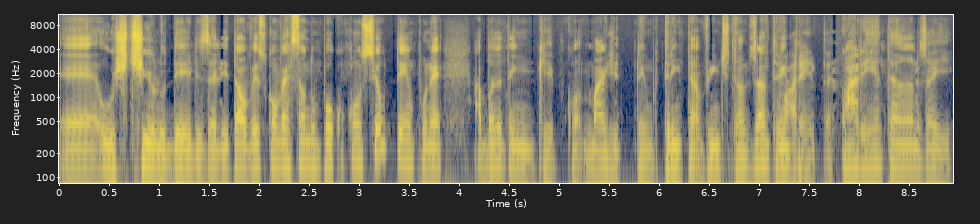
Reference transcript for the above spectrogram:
é, o estilo deles ali, talvez conversando um pouco com o seu tempo, né? A banda tem que mais de tem 30, 20 e tantos anos, 30, 40. 40 anos aí.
